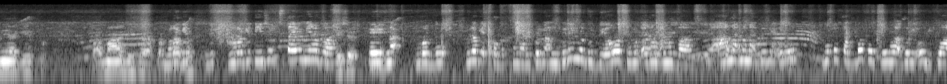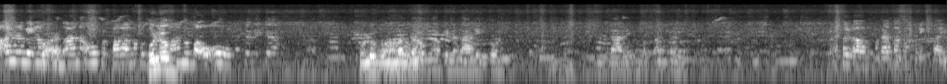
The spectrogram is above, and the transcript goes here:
niya gi paamagi sa pagtabas. mura gi t-shirt style niya ba. T-shirt. Kay na mura do wala gi ko kung ma-repair nga ang diri na gud bi oh tungod anong ano ba. Ana na na diri oh. Muto tagba ko kuha diri oh gikuhaan na lang gyud Kuhaan. ang ana oh para na ko Hulog. ano ba oo. Hulog ang maga. Hulog nga pinagali ko. Pinagali ko mag-pattern. Atol oh magata ko 35.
